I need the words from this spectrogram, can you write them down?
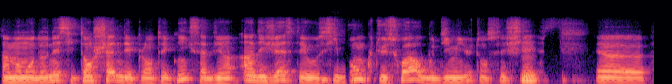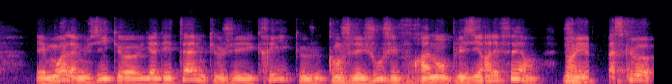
à un moment donné, si tu enchaînes des plans techniques, ça devient indigeste et aussi bon que tu sois, au bout de 10 minutes, on se fait chier. Mm. et moi, la musique, il y a des thèmes que j'ai écrits, que quand je les joue, j'ai vraiment plaisir à les faire. Parce que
